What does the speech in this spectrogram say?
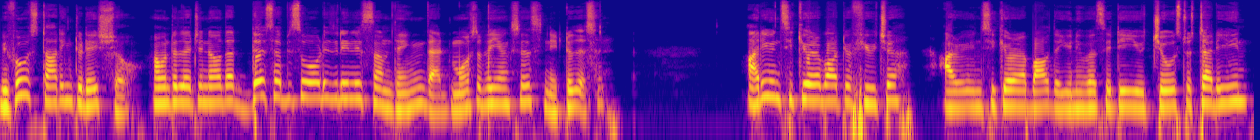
Before starting today's show, I want to let you know that this episode is really something that most of the youngsters need to listen. Are you insecure about your future? Are you insecure about the university you chose to study in?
